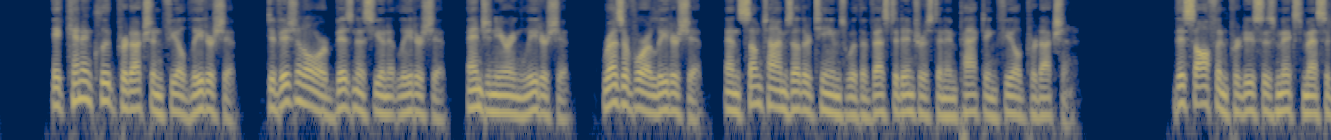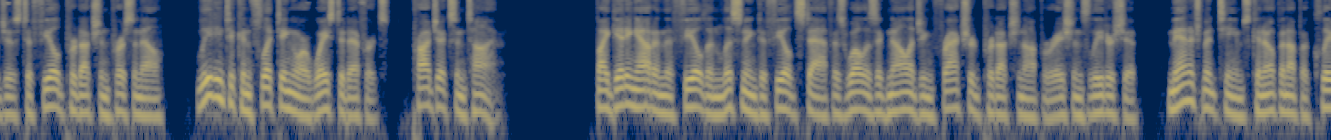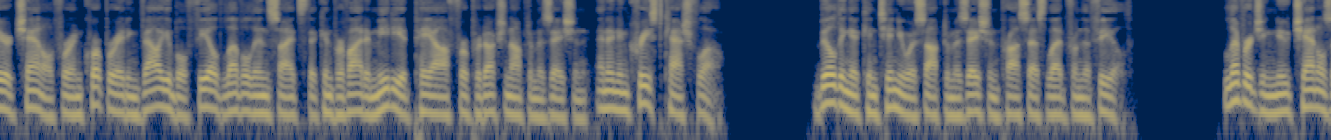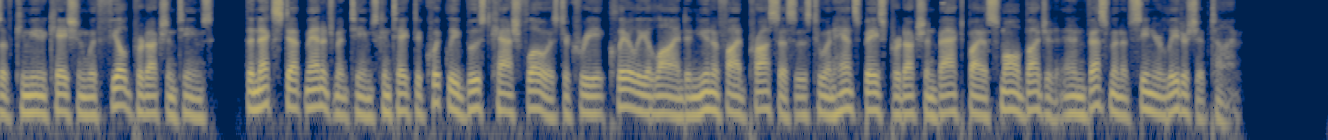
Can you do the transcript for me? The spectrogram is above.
It can include production field leadership, divisional or business unit leadership, engineering leadership, reservoir leadership, and sometimes other teams with a vested interest in impacting field production. This often produces mixed messages to field production personnel, leading to conflicting or wasted efforts, projects, and time. By getting out in the field and listening to field staff as well as acknowledging fractured production operations leadership, management teams can open up a clear channel for incorporating valuable field level insights that can provide immediate payoff for production optimization and an increased cash flow. Building a continuous optimization process led from the field. Leveraging new channels of communication with field production teams, the next step management teams can take to quickly boost cash flow is to create clearly aligned and unified processes to enhance base production backed by a small budget and investment of senior leadership time.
